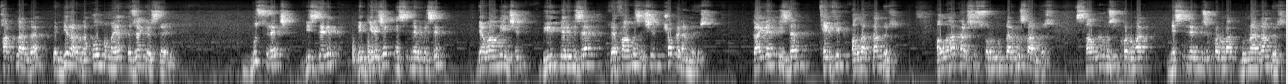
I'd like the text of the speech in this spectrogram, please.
parklarda ve bir arada olmamaya özen gösterelim. Bu süreç bizlerin ve gelecek nesillerimizin devamı için, büyüklerimize vefamız için çok önemlidir. Gayret bizden, tevfik Allah'tandır. Allah'a karşı sorumluluklarımız vardır. Sağlığımızı korumak, nesillerimizi korumak bunlardandır.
